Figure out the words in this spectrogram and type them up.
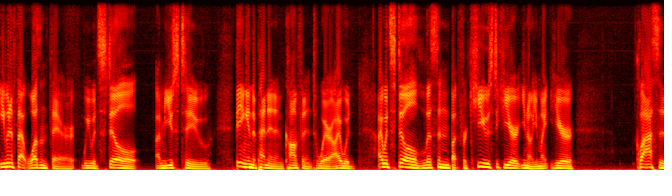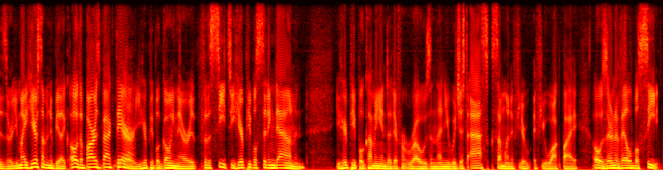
even if that wasn't there, we would still. I'm used to being independent and confident to where I would I would still listen, but for cues to hear. You know, you might hear glasses or you might hear something to be like oh the bar's back there. Yeah. you hear people going there or for the seats you hear people sitting down and you hear people coming into different rows and then you would just ask someone if you're if you walk by oh is there an available seat?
